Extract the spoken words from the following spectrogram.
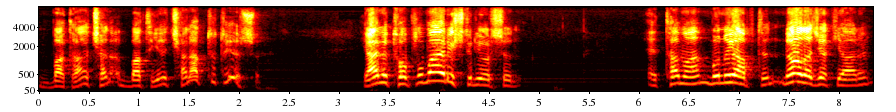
batığa, çana- batıya çanak tutuyorsun. Yani toplumu ayrıştırıyorsun. E tamam bunu yaptın. Ne olacak yarın?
